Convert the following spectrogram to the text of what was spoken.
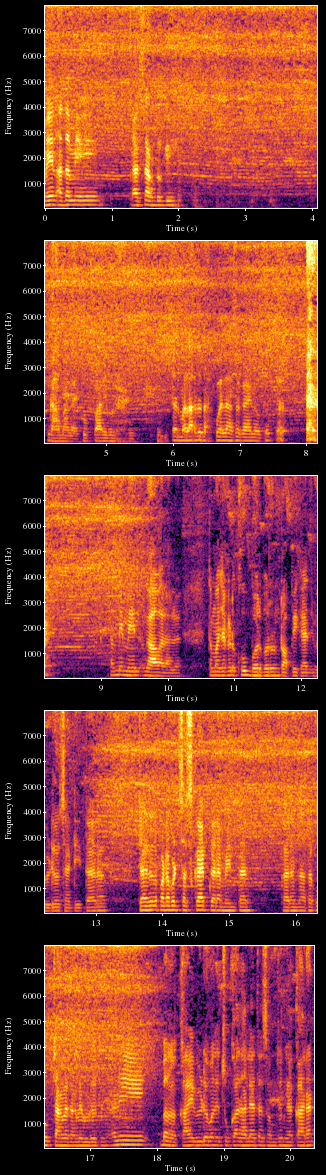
मेन आता मी आज सांगतो की घाम आहे खूप पाणी भरून तर मला आता दाखवायला असं काय नव्हतं. तर मी मेन गावाला आलो आहे तर माझ्याकडे खूप भरभरून टॉपिक आहेत व्हिडिओसाठी तर चॅनल पटापट सबस्क्राईब करा मेन तर. कारण आता खूप चांगले चांगले व्हिडिओ आणि बघा काही व्हिडिओमध्ये चुका झाल्या तर समजून घ्या. कारण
